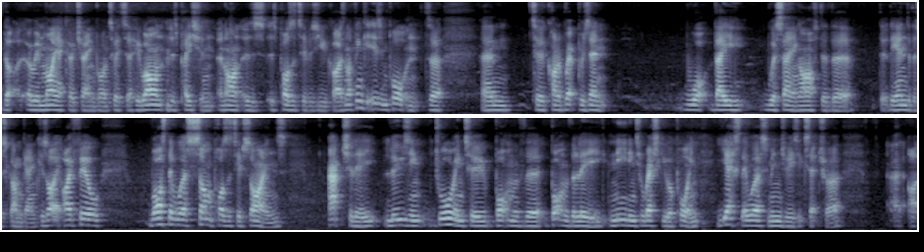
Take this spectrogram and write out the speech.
that are in my echo chamber on Twitter who aren't as patient and aren't as, as positive as you guys, and I think it is important to um, to kind of represent what they were saying after the the, the end of the scum game because I, I feel whilst there were some positive signs actually losing drawing to bottom of the bottom of the league needing to rescue a point yes there were some injuries etc I,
